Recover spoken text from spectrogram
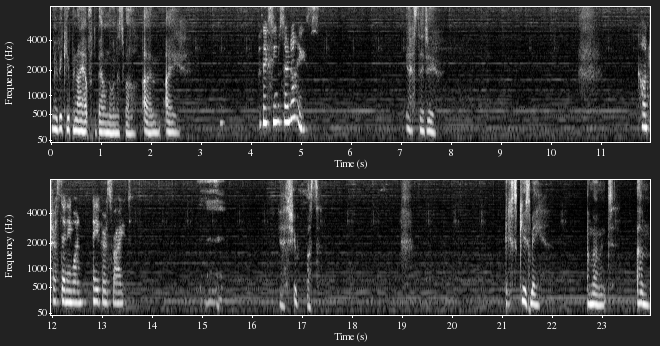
maybe keep an eye out for the Baelnorn as well. Um, I. But they seem so nice. Yes, they do. Can't trust anyone. Ava's right. Yes, she was. Excuse me. A moment. Um.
